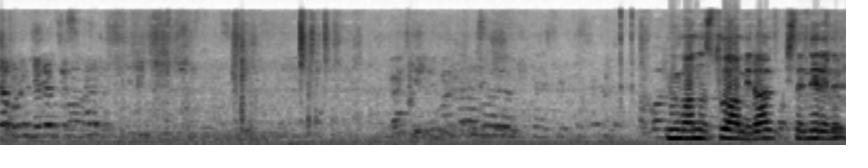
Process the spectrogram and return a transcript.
Ya bunun kelepçesi nerede? Ünvanınız Tuamiral. işte nerenin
